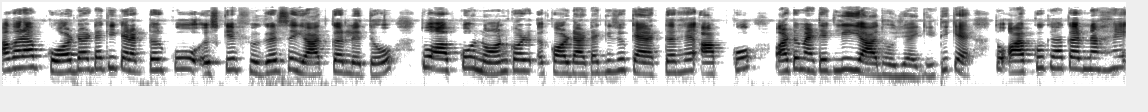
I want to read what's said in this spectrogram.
अगर आप कॉर डाटा की कैरेक्टर को इसके फिगर से याद कर लेते हो तो आपको नॉन कॉर डाटा की जो कैरेक्टर है, आपको ऑटोमेटिकली याद हो जाएगी, ठीक है? तो आपको क्या करना है?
